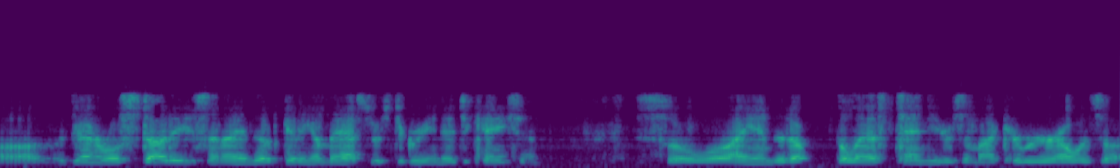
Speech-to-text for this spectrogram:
uh, general studies, and I ended up getting a master's degree in education. So uh, I ended up the last 10 years of my career, I was a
